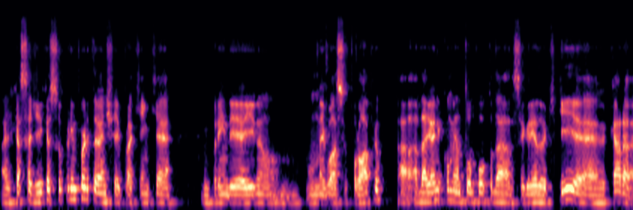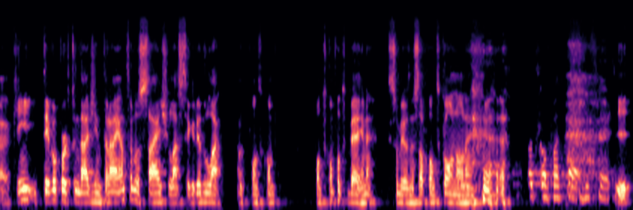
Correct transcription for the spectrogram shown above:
Acho que essa dica é super importante aí para quem quer empreender aí num, negócio próprio. A, a Daiane comentou um pouco da segredo aqui. É, cara, quem teve a oportunidade de entrar, entra no site lá, segredolacado.com.br, né? Isso mesmo, não é só .com não, né? .com.br, E,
